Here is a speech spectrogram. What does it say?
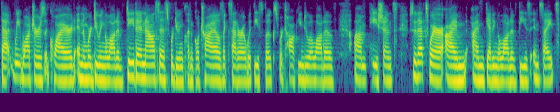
that Weight Watchers acquired, and then we're doing a lot of data analysis. We're doing clinical trials, et cetera, with these folks. We're talking to a lot of um, patients, so that's where I'm I'm getting a lot of these insights.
